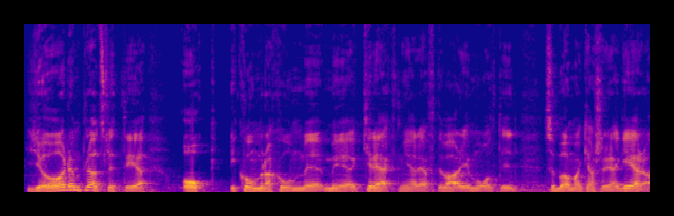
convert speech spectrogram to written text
Gör den plötsligt det och i kombination med, med kräkningar efter varje måltid så bör man kanske reagera.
